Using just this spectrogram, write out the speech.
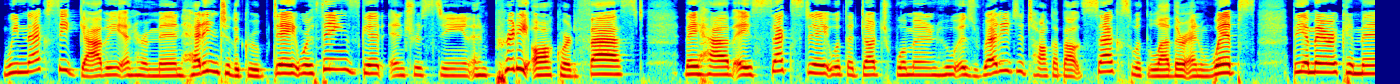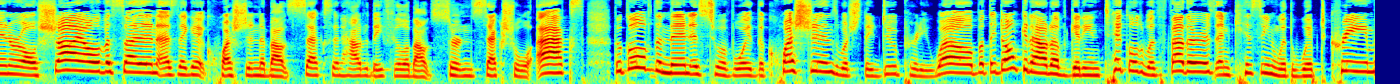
We next see Gabby and her men heading to the group date where things get interesting and pretty awkward fast. They have a sex date with a Dutch woman who is ready to talk about sex with leather and whips. The American men are all shy all of a sudden as they get questioned about sex and how do they feel about certain sexual acts. The goal of the men is to avoid the questions, which they do pretty well, but they don't get out of getting tickled with feathers and kissing with whipped cream.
